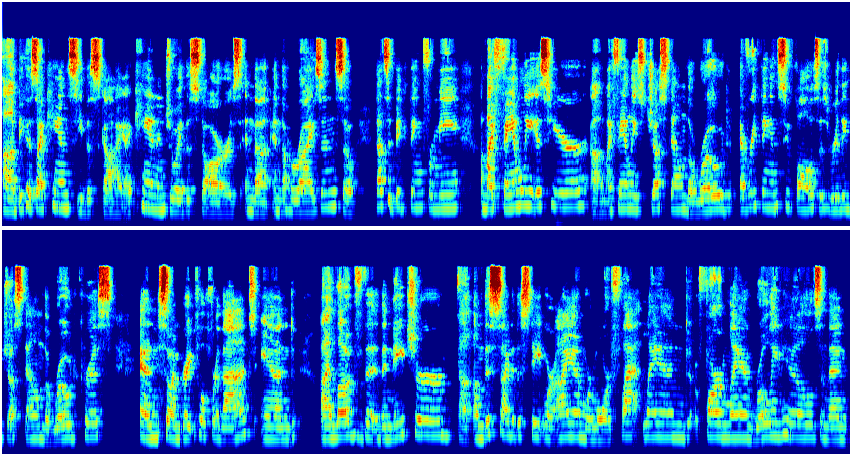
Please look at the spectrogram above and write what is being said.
uh, because I can see the sky, I can enjoy the stars and the and the horizon. So that's a big thing for me. My family is here. Uh, my family's just down the road. Everything in Sioux Falls is really just down the road, Chris. And so I'm grateful for that. And I love the the nature uh, on this side of the state where I am. We're more flat land, farmland, rolling hills, and then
